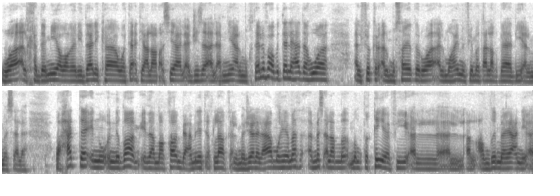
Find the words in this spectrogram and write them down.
والخدمية وغير ذلك وتأتي على رأسها الأجهزة الأمنية المختلفة. وبالتالي هذا هو الفكر المسيطر والمهيمن فيما يتعلق بهذه المسألة. وحتى إنه النظام إذا ما قام بعملية إغلاق المجال العام وهي مسألة منطقية في الأنظمة يعني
